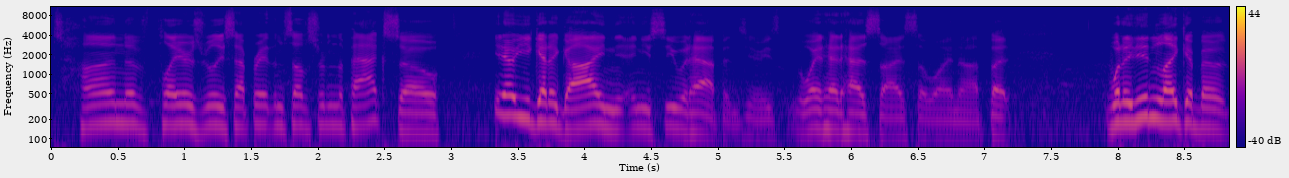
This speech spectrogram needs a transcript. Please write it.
ton of players really separate themselves from the pack. So, you know, you get a guy and, and you see what happens. You know, he's, Whitehead has size, so why not? But what I didn't like about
